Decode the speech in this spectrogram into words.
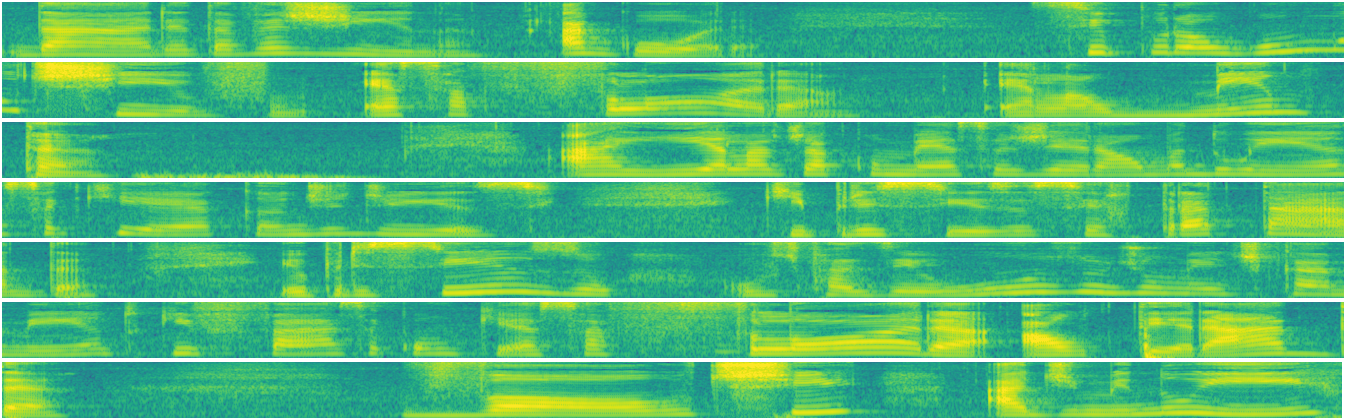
da área da vagina. Agora, se por algum motivo essa flora ela aumenta aí ela já começa a gerar uma doença que é a candidíase, que precisa ser tratada. Eu preciso fazer uso de um medicamento que faça com que essa flora alterada volte a diminuir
